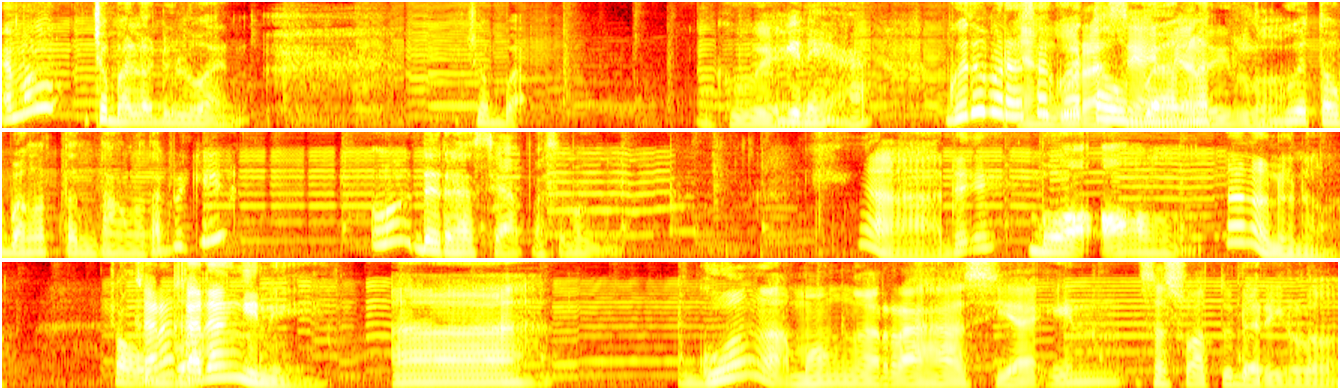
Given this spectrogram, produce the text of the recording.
Emang coba lo duluan. Coba. Gue. Gini ya. Gue tuh merasa gue tahu banget. Gue tahu banget tentang lo. Tapi kayak lo ada rahasia apa sama gue? Kayaknya ada ya. Bohong. No, no, no, no. Coba. Karena kadang gini. eh gue nggak mau ngerahasiain sesuatu dari lo.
